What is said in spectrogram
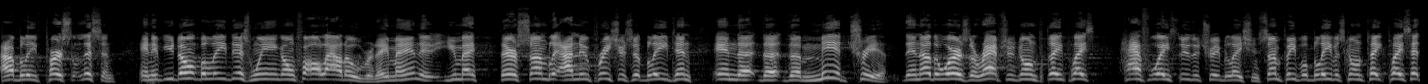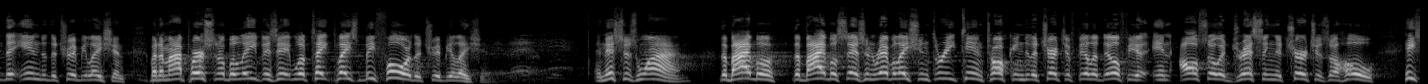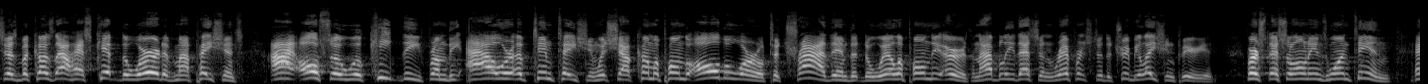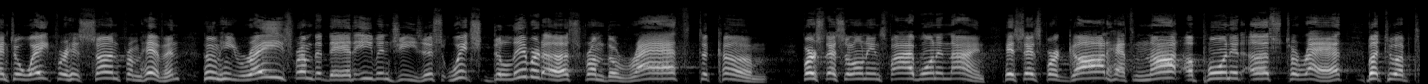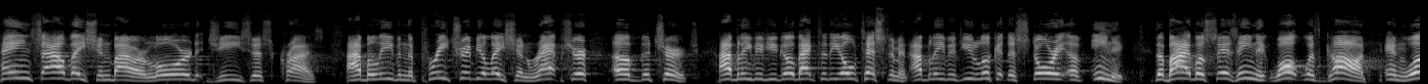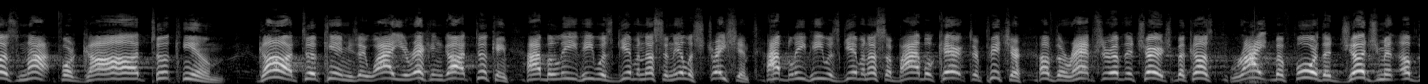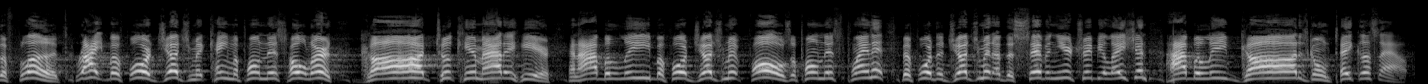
I believe personally, listen, and if you don't believe this, we ain't gonna fall out over it. Amen. You may there are some I knew preachers that believed in in the, the, the mid trib. In other words, the rapture is to take place halfway through the tribulation. Some people believe it's going to take place at the end of the tribulation. But my personal belief is it will take place before the tribulation. And this is why. The Bible, the Bible says in Revelation 3:10, talking to the church of Philadelphia and also addressing the church as a whole, he says, Because thou hast kept the word of my patience, I also will keep thee from the hour of temptation, which shall come upon the, all the world to try them that dwell upon the earth. And I believe that's in reference to the tribulation period. 1 Thessalonians 1:10 and to wait for his son from heaven whom he raised from the dead even Jesus which delivered us from the wrath to come 1 Thessalonians 5 1 and 9. It says, For God hath not appointed us to wrath, but to obtain salvation by our Lord Jesus Christ. I believe in the pre tribulation rapture of the church. I believe if you go back to the Old Testament, I believe if you look at the story of Enoch, the Bible says Enoch walked with God and was not, for God took him. God took him. You say, why you reckon God took him? I believe he was giving us an illustration. I believe he was giving us a Bible character picture of the rapture of the church because right before the judgment of the flood, right before judgment came upon this whole earth, God took him out of here. And I believe before judgment falls upon this planet, before the judgment of the seven year tribulation, I believe God is going to take us out.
